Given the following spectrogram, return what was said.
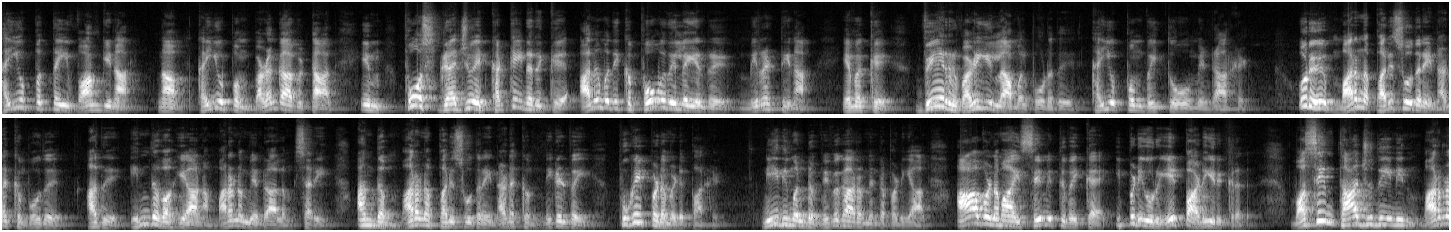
கையொப்பத்தை வாங்கினார். நாம் கையொப்பம் வழங்காவிட்டால் இம் போஸ்ட் கிராஜுவேட் கற்கையினருக்கு அனுமதிக்கப் போவதில்லை என்று மிரட்டினார். எமக்கு வேறு வழியில்லாமல் போனது கையொப்பம் வைத்தோம் என்றார்கள். ஒரு மரண பரிசோதனை நடக்கும்போது அது எந்த வகையான மரணம் என்றாலும் சரி அந்த மரண பரிசோதனை நடக்கும் நிகழ்வை புகைப்படம் எடுப்பார்கள். நீதிமன்ற விவகாரம் என்றபடியால் ஆவணமாய் சேமித்து வைக்க இப்படி ஒரு ஏற்பாடு இருக்கிறது. வசீம் தாஜுதீனின் மரண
